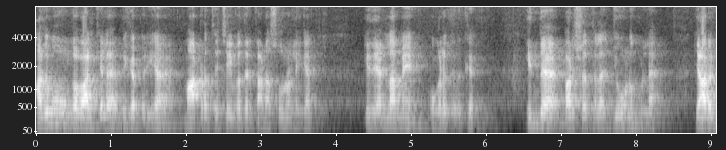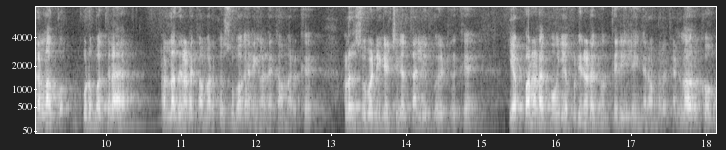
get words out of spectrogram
அதுவும் உங்கள் வாழ்க்கையில் மிகப்பெரிய மாற்றத்தை செய்வதற்கான சூழ்நிலைகள் இது எல்லாமே உங்களுக்கு இருக்குது இந்த வருஷத்தில் ஜூனுக்குள்ளே யாருக்கெல்லாம் குடும்பத்தில் நல்லது நடக்காமல் இருக்குது சுபகாரியங்கள் நடக்காமல் இருக்குது அல்லது சுப நிகழ்ச்சிகள் தள்ளி போயிட்டுருக்கு எப்போ நடக்கும் எப்படி நடக்கும் தெரியலைங்கிறவங்களுக்கு எல்லாருக்கும்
